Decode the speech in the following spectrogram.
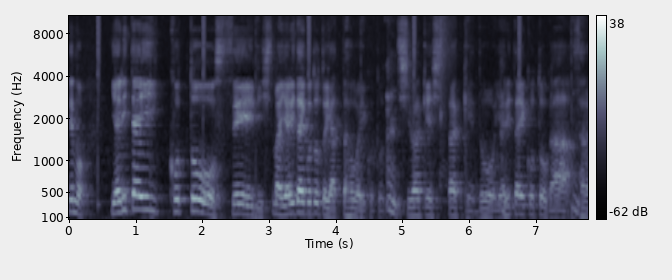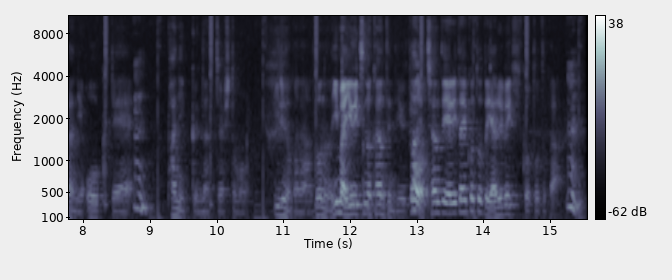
でもやりたいことを整理し、まあ、やりたいこととやった方がいいことうん。で仕分けしたけど、やりたいことがさらに多くて、うん。パニックになっちゃう人もいるのかな。どうなの？今唯一の観点で言うと、はい。ちゃんとやりたいこととやるべきこととか、うん、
